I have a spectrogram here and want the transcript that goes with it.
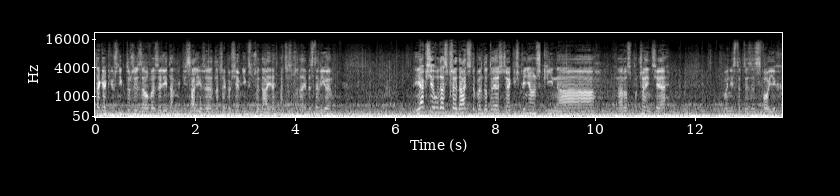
Tak jak już niektórzy zauważyli, tam mi pisali, że dlaczego siewnik sprzedaję, znaczy sprzedaję, wystawiłem. Jak się uda sprzedać, to będą to jeszcze jakieś pieniążki na, na rozpoczęcie, bo niestety ze swoich,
